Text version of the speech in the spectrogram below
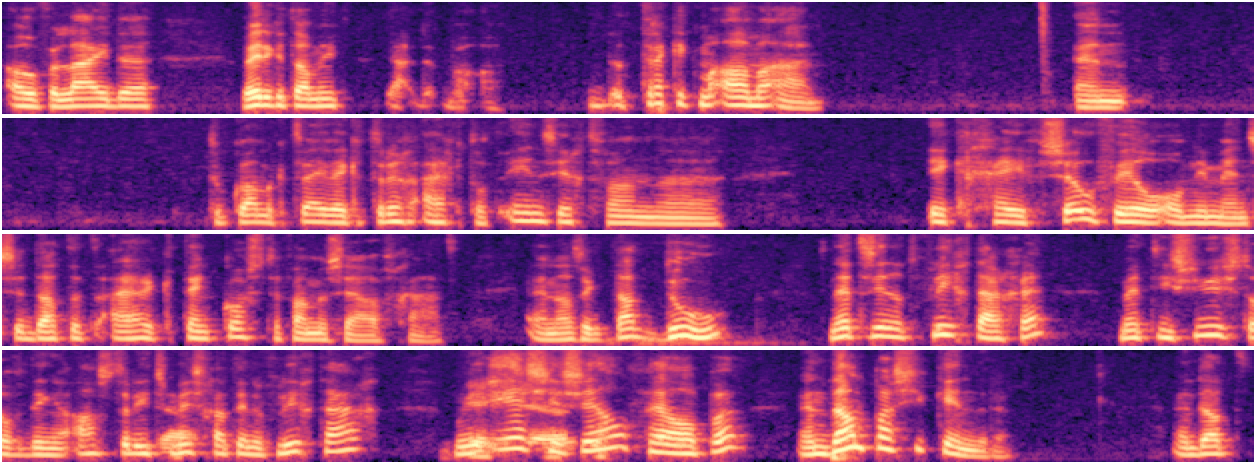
overlijden. Weet ik het allemaal niet. Ja, dat, dat trek ik me allemaal aan. En toen kwam ik twee weken terug eigenlijk tot inzicht van... ik geef zoveel om die mensen dat het eigenlijk ten koste van mezelf gaat. En als ik dat doe, Net als in het vliegtuig, hè? Met die zuurstofdingen. Als er iets misgaat in een vliegtuig, moet je eerst eh, jezelf helpen en dan pas je kinderen. En dat,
